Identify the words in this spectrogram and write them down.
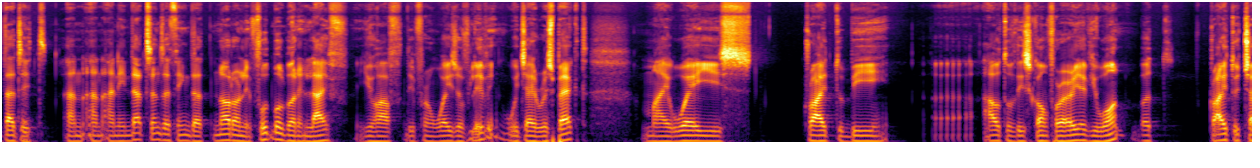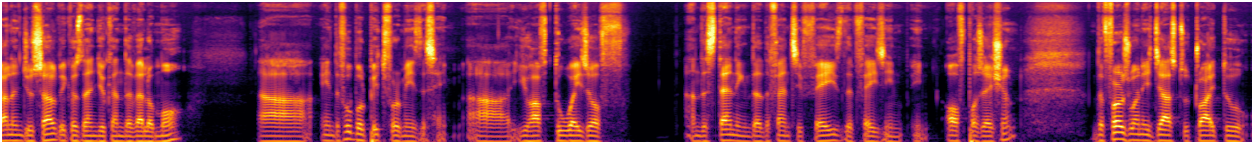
That's it. And, and and in that sense, I think that not only football but in life, you have different ways of living, which I respect. My way is try to be uh, out of this comfort area if you want, but try to challenge yourself because then you can develop more. Uh, in the football pitch, for me, is the same. Uh, you have two ways of understanding the defensive phase, the phase in, in off possession. The first one is just to try to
